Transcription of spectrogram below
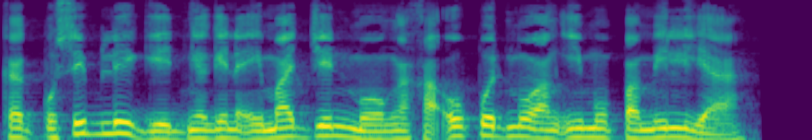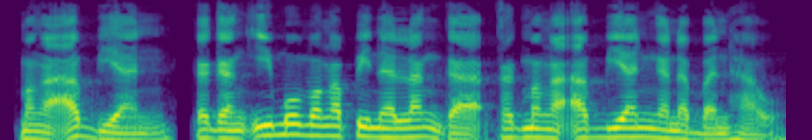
Kag posible gid nga gina-imagine mo nga kaupod mo ang imo pamilya, mga abyan, kag ang imo mga pinalangga kag mga abyan nga nabanhaw,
